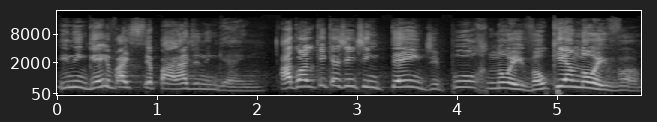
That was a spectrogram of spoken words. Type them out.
e ninguém vai se separar de ninguém. Agora, o que, a gente entende por noiva? O que é noiva?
